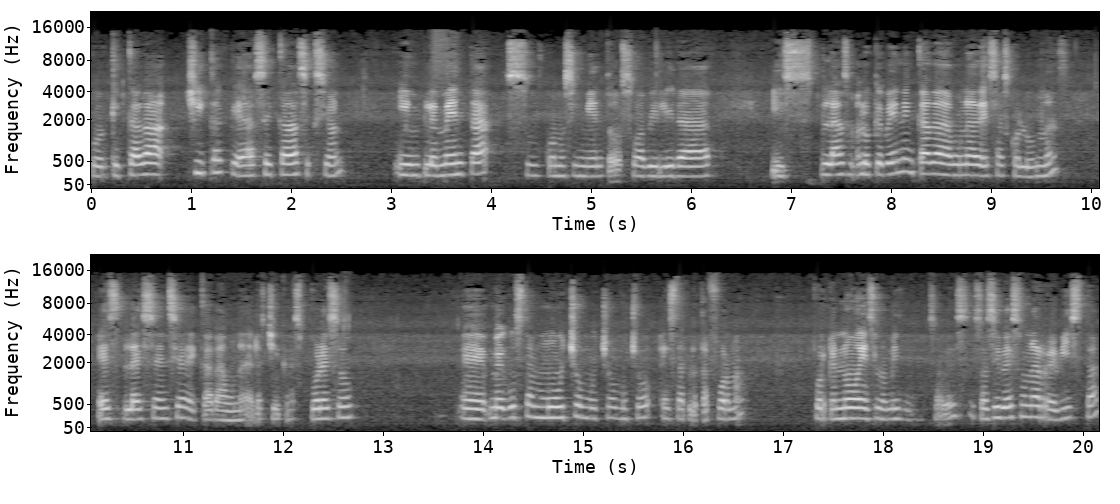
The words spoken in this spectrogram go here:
porque cada chica que hace cada sección implementa su conocimiento, su habilidad y plasma lo que ven en cada una de esas columnas es la esencia de cada una de las chicas. Por eso eh, me gusta mucho, mucho, mucho esta plataforma. porque no es lo mismo, ¿sabes? O sea, si ves una revista,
